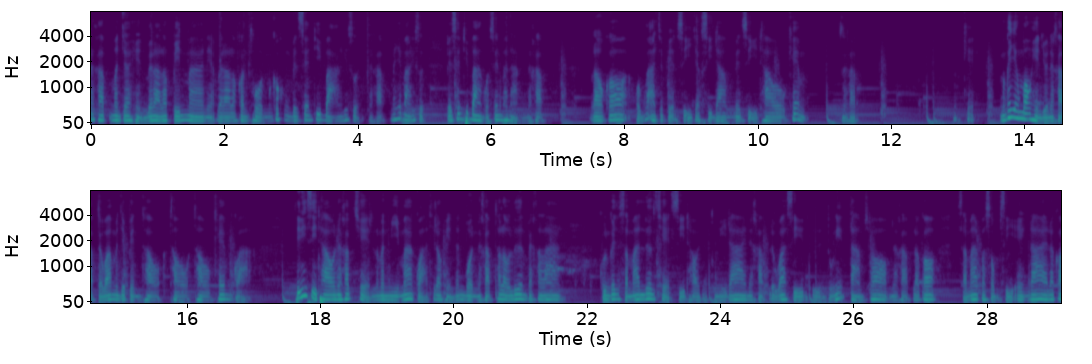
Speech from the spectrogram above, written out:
นะครับ มันจะเห็นเวลาเราปิ้นมาเนี่ย เวลาเราคอนโทรลมันก็คงเป็นเส้นที่บางที่สุดนะครับ ไม่ใช่บางที่สุด เป็นเส้นที่บางกว่าเส้นผนังนะครับ เราก็ผมก็อาจจะเปลี่ยนสีจากสีดำเป็นสีเทาเข้มนะครับ โอเค มันก็ยังมองเห็นอยู่นะครับ แต่ว่ามันจะเป็นเทา เทา เทาเข้มกว่า ทีนี้สีเทานะครับเฉดมันมีมากกว่าที่เราเห็นด้านบนนะครับ ถ้าเราเลื่อนไปข้างล่าง คุณก็จะสามารถเลือกเฉดสีเทาจากตรงนี้ได้นะครับ หรือว่าสีอื่นตรงนี้ตามชอบนะครับ แล้วก็สามารถผสมสีเองได้ แล้วก็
